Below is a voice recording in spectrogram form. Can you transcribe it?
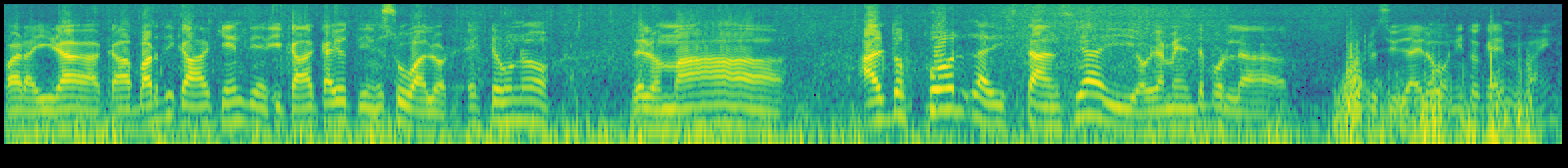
para ir a cada parte y cada quien tiene, y cada callo tiene su valor. Este es uno de los más altos por la distancia y obviamente por la exclusividad y lo bonito que es, me imagino.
